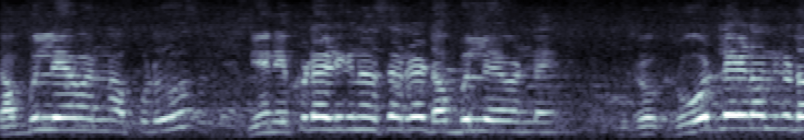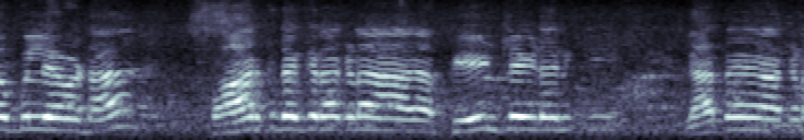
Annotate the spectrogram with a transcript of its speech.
డబ్బులు లేవన్నప్పుడు నేను ఎప్పుడు అడిగినా సరే డబ్బులు లేవండి. రో- రోడ్లు వేయడానికి డబ్బులు లేవట. పార్క్ దగ్గర అక్కడ పెయింట్లు వేయడానికి లేకపోతే అక్కడ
